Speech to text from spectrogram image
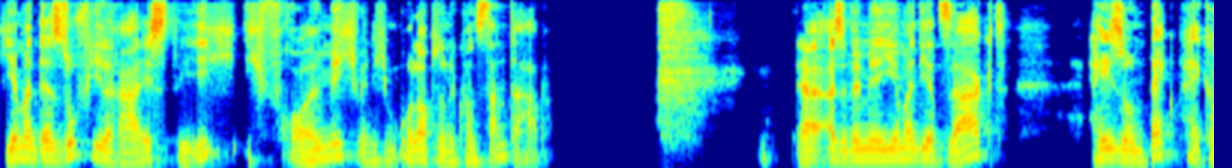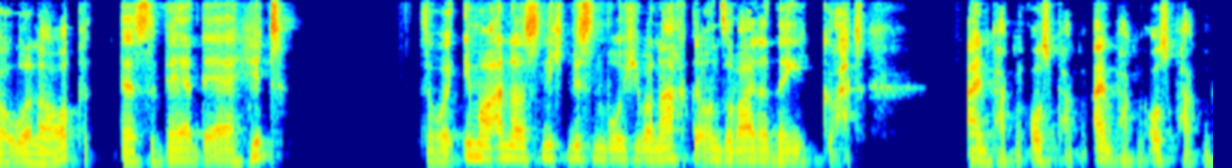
Jemand, der so viel reist wie ich, ich freue mich, wenn ich im Urlaub so eine Konstante habe. Ja, also wenn mir jemand jetzt sagt, hey, so ein Backpacker-Urlaub, das wäre der Hit. So immer anders nicht wissen, wo ich übernachte und so weiter, denke ich, Gott, einpacken, auspacken, einpacken, auspacken.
